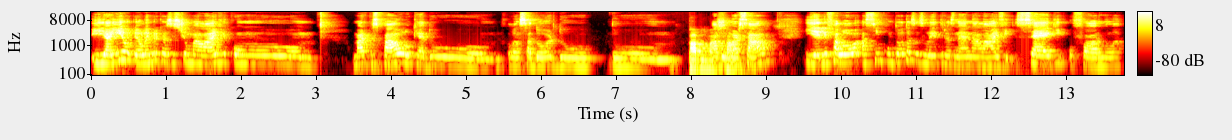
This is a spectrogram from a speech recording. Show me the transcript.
e aí eu, eu lembro que eu assisti uma live com o Marcos Paulo, que é do lançador do, do Pablo Marçal. Pablo Marçal. E ele falou, assim, com todas as letras né, na live, segue o Fórmula,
